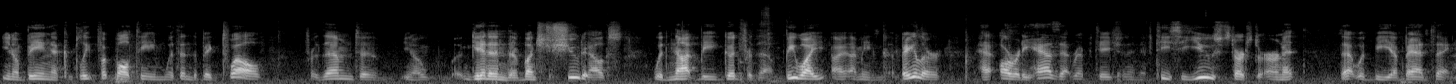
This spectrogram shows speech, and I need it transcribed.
you know being a complete football team within the Big 12, for them to you know get into a bunch of shootouts would not be good for them. BYU, I, I mean Baylor ha- already has that reputation, and if TCU starts to earn it, that would be a bad thing.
